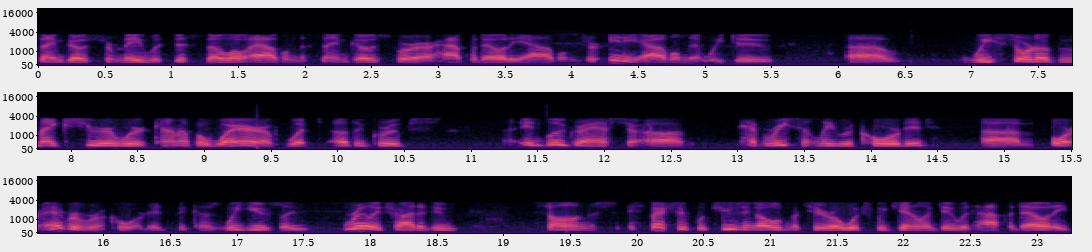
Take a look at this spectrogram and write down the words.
same goes for me with this solo album. The same goes for our High Fidelity albums or any album that we do. Uh, we sort of make sure we're kind of aware of what other groups in bluegrass uh, have recently recorded um, or ever recorded because we usually really try to do songs, especially if we're choosing old material, which we generally do with high fidelity,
